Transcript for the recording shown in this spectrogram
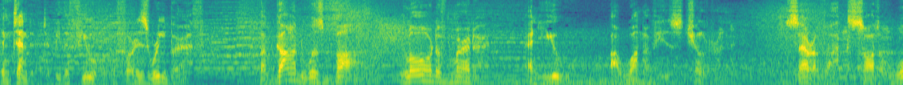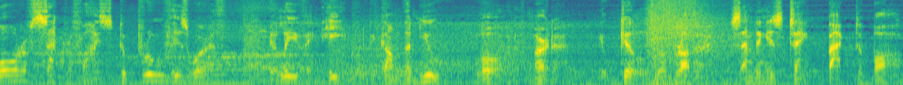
intended to be the fuel for his rebirth. The god was Baal, lord of murder, and you are one of his children. Sarevok sought a war of sacrifice to prove his worth, believing he could become the new lord of murder. You killed your brother, sending his taint back to Baal.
